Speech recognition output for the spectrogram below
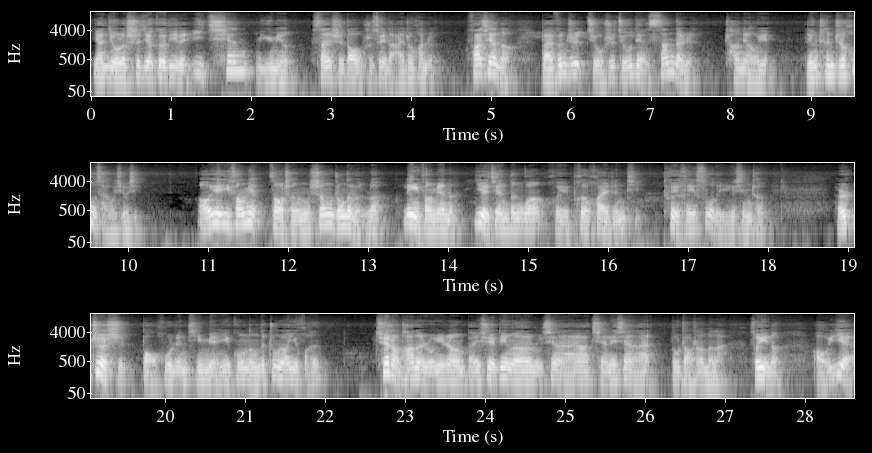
研究了世界各地的一千余名三十到五十岁的癌症患者，发现呢，百分之九十九点三的人常年熬夜，凌晨之后才会休息。熬夜一方面造成生物钟的紊乱，另一方面呢，夜间灯光会破坏人体褪黑素的一个形成。而这是保护人体免疫功能的重要一环，缺少它呢，容易让白血病啊、乳腺癌啊、前列腺癌都找上门来。所以呢，熬夜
